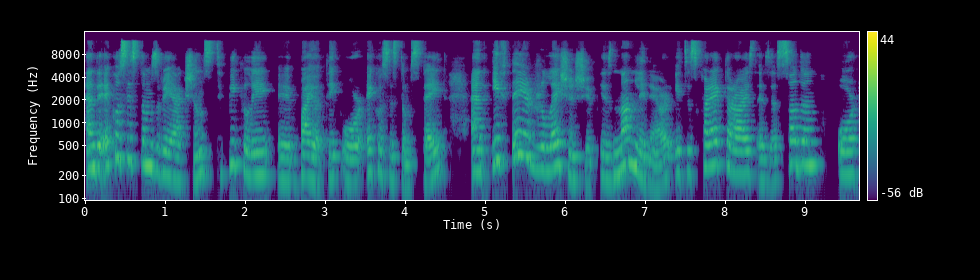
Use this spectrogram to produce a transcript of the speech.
and the ecosystem's reactions, typically a biotic or ecosystem state. And if their relationship is nonlinear, it is characterized as a sudden or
